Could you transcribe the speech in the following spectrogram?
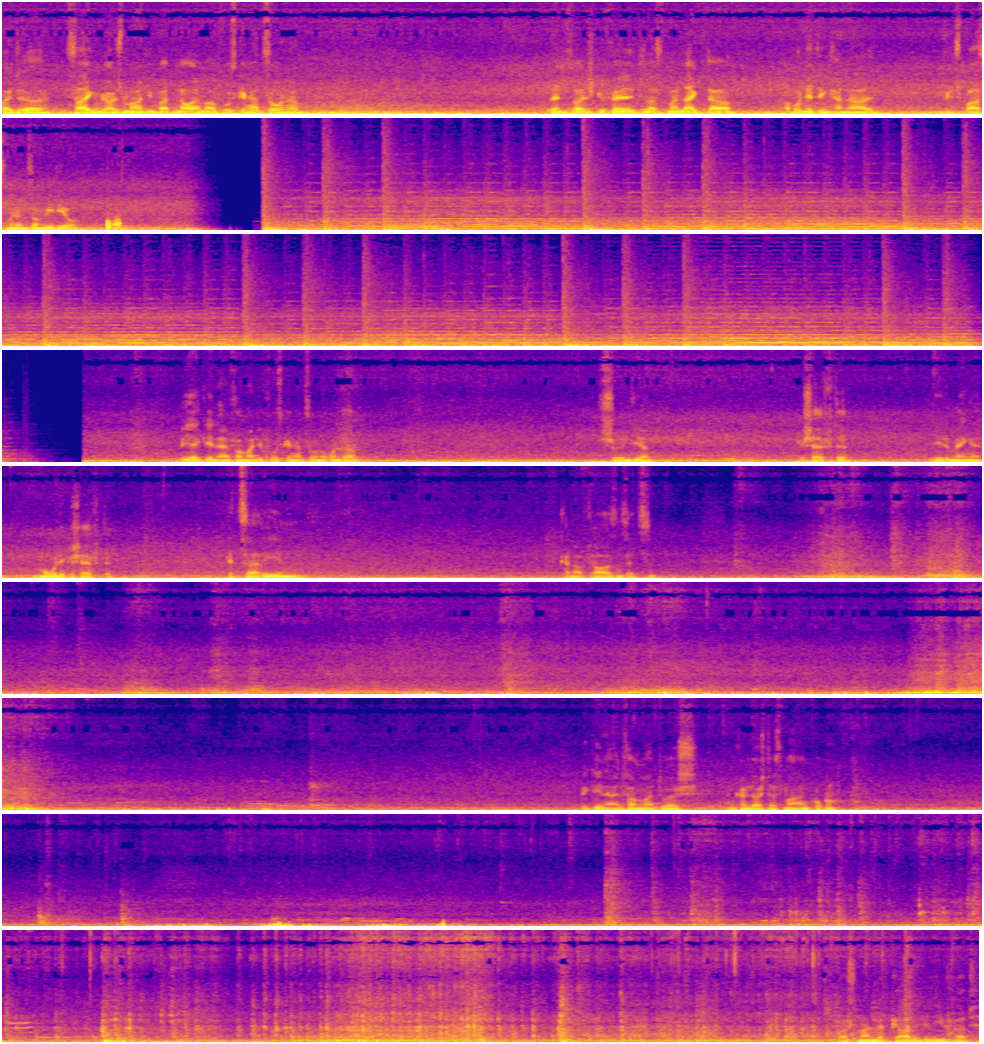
Heute zeigen wir euch mal die Bad Nauheimer Fußgängerzone. Wenn es euch gefällt, lasst mal ein Like da, abonniert den Kanal. Viel Spaß mit unserem Video. Wir gehen einfach mal die Fußgängerzone runter. Schön hier. Geschäfte, jede Menge. Modegeschäfte, Pizzerien. Kann auch draußen sitzen. Gehen einfach mal durch, dann könnt ihr euch das mal angucken. Was man wird gerade beliefert.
